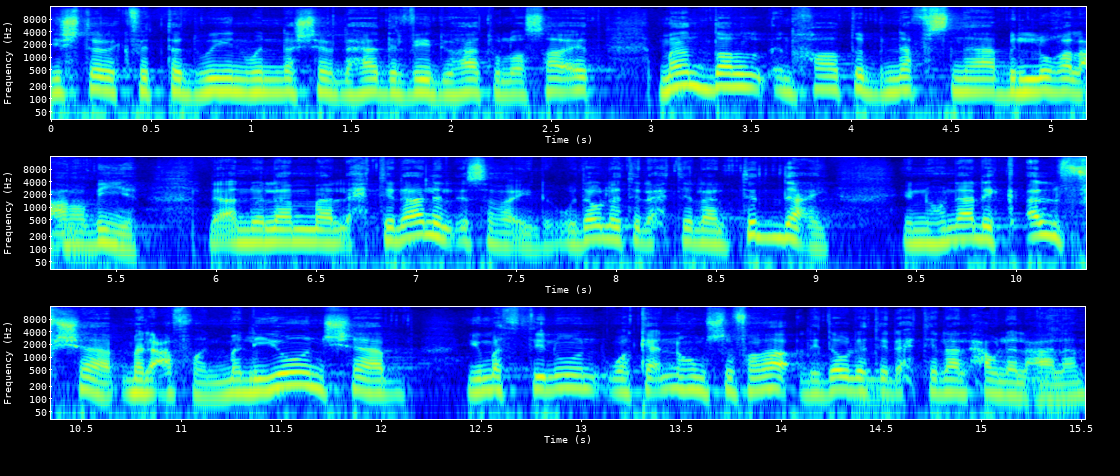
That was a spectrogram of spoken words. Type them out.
يشترك في التدوين والنشر لهذه الفيديوهات والوسائط. ما نضل نخاطب نفسنا باللغة العربية لأنه لما الاحتلال الإسرائيلي ودولة الاحتلال تدعي أن هنالك ألف شاب عفوا مليون شاب يمثلون وكأنهم سفراء لدولة الاحتلال حول العالم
